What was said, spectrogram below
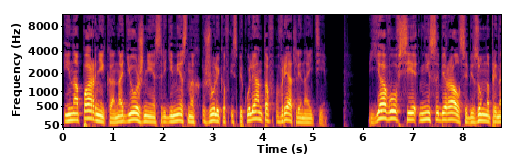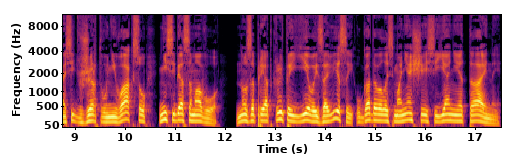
и напарника надежнее среди местных жуликов и спекулянтов вряд ли найти. Я вовсе не собирался безумно приносить в жертву ни Ваксу, ни себя самого – но за приоткрытой Евой завесой угадывалось манящее сияние тайны,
